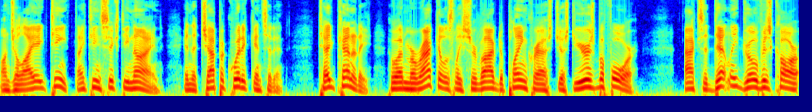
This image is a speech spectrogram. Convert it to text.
on July 18, 1969, in the Chappaquiddick incident, Ted Kennedy, who had miraculously survived a plane crash just years before, accidentally drove his car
